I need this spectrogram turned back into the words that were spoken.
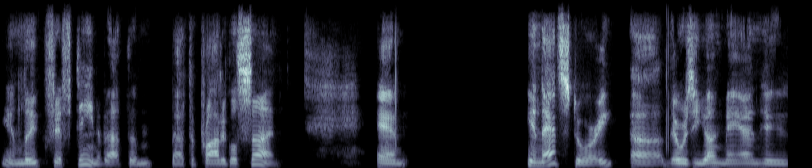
in Luke 15 about the about the prodigal son. And in that story, uh, there was a young man who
